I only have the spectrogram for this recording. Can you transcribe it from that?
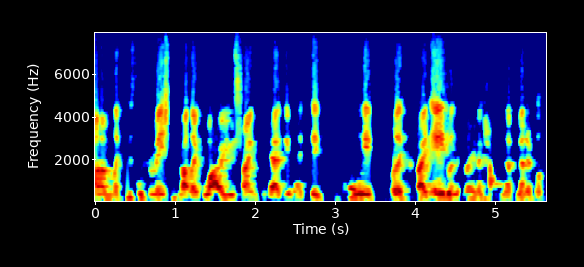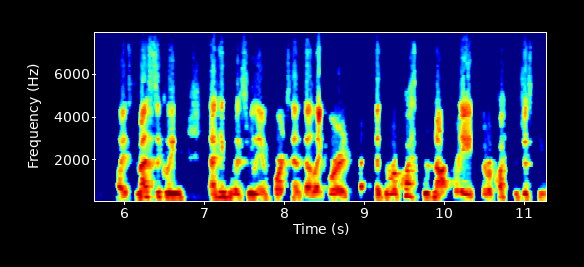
um, like misinformation about like why are you trying to get the United States to pay or like provide aid when they don't even have enough medical supplies domestically. And I think that it's really important that like we're that the request is not for aid. The request is just to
